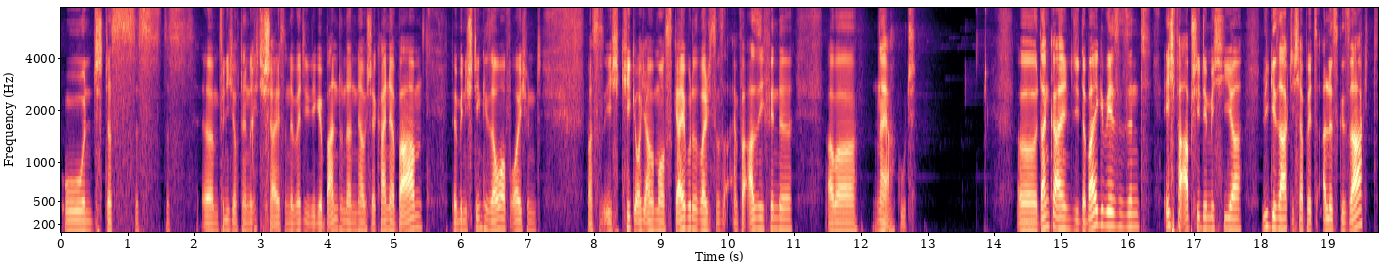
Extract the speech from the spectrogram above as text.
Und das, das, das ähm, finde ich auch dann richtig scheiße. Und dann werdet ihr gebannt und dann habe ich ja keinen Erbarmen. Dann bin ich stinke sauer auf euch und was weiß ich, kick euch einfach mal auf Skype oder weil ich das einfach assi finde. Aber, naja, gut. Äh, danke allen, die dabei gewesen sind. Ich verabschiede mich hier. Wie gesagt, ich habe jetzt alles gesagt.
